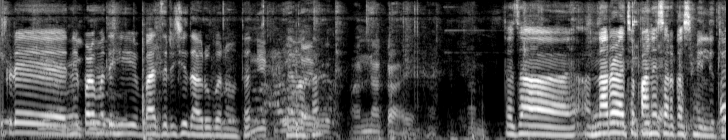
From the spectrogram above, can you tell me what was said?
इकडे नेपाळमध्ये ही बाजरीची दारू बनवतात. त्याचा नारळाच्या पाण्यासारखा स्मेल येतो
